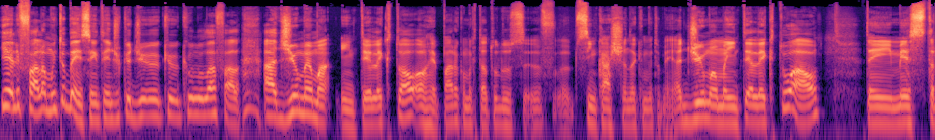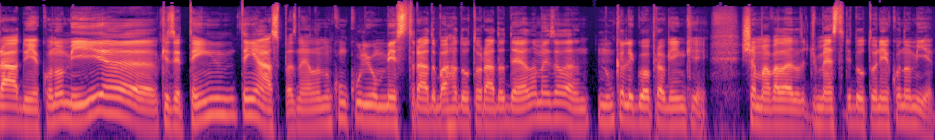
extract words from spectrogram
e ele fala muito bem. Você entende o que, o que, que o Lula fala. A Dilma é uma intelectual. Ó, repara como que tá tudo se, se encaixando aqui muito bem. A Dilma é uma intelectual, tem mestrado em economia, quer dizer, tem, tem aspas, né? Ela não concluiu o mestrado barra doutorado dela, mas ela nunca ligou para alguém que chamava ela de mestre e doutor em economia.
